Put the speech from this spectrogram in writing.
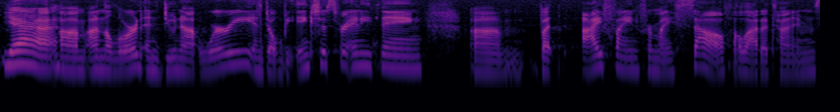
yeah um, on the Lord and do not worry and don't be anxious for anything. Um, but I find for myself a lot of times,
